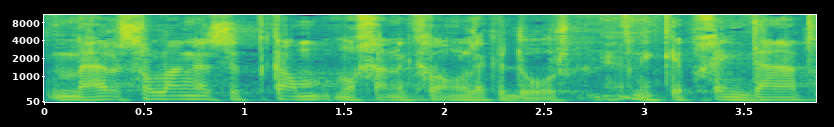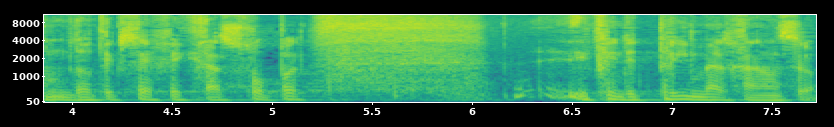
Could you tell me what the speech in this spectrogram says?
maar zolang als het kan, dan ga ik gewoon lekker door. Ja. Ik heb geen datum dat ik zeg ik ga stoppen. Ik vind het prima gaan zo.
